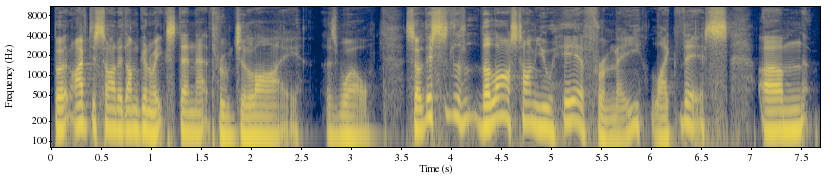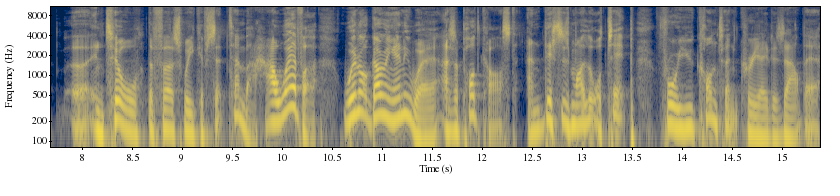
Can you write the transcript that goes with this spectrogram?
but I've decided I'm going to extend that through July as well. So, this is the, last time you hear from me like this. Um, uh, until the first week of September. However, we're not going anywhere as a podcast. And this is my little tip for you content creators out there.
